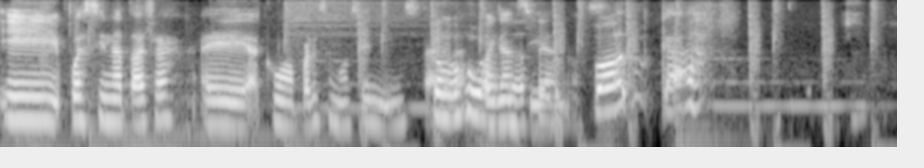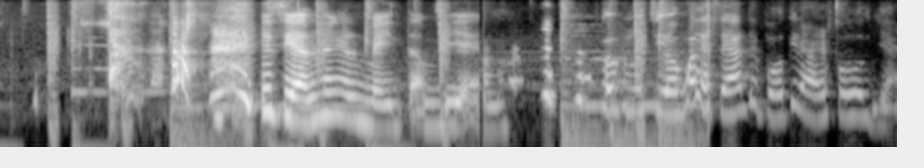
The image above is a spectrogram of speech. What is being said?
Y pues sí, Natasha, eh, como aparecemos en Instagram, como jugando oigan, podcast. Y síganos en el main también. Conclusión, sea, te puedo tirar el fuego ya.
